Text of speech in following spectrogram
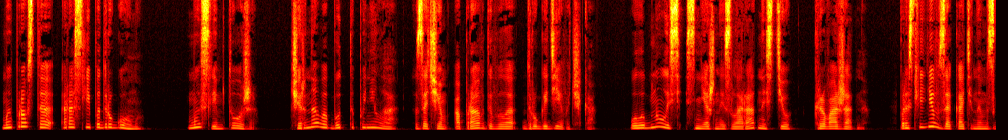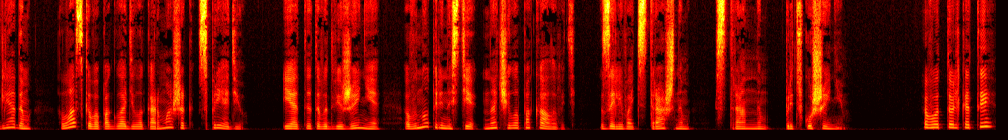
Мы просто росли по-другому. Мыслим тоже». Чернава будто поняла, зачем оправдывала друга девочка. Улыбнулась с нежной злорадностью, кровожадно. Проследив за Катиным взглядом, ласково погладила кармашек с прядью. И от этого движения внутренности начала покалывать, заливать страшным, странным предвкушением. «Вот только ты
